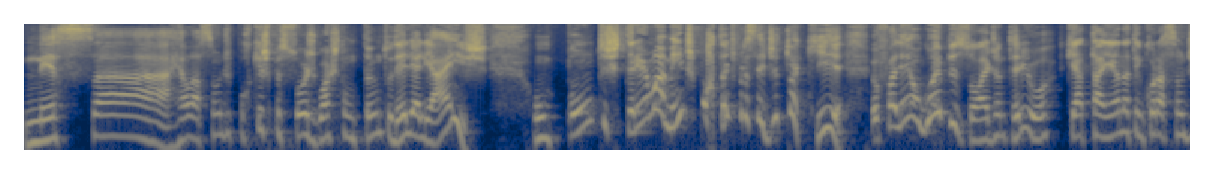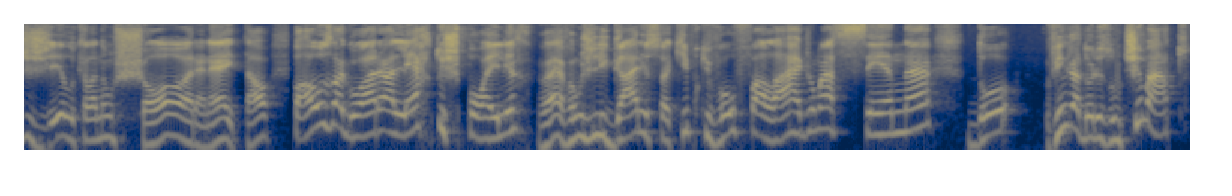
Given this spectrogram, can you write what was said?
nessa relação de por que as pessoas gostam tanto dele. Aliás, um ponto extremamente importante pra ser dito aqui. Eu falei em algum episódio anterior que a Tayana tem coração de gelo, que ela não chora, né, e tal. Pausa agora, alerta spoiler, né? Vamos ligar isso aqui porque vou falar de uma cena do Vingadores Ultimato.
